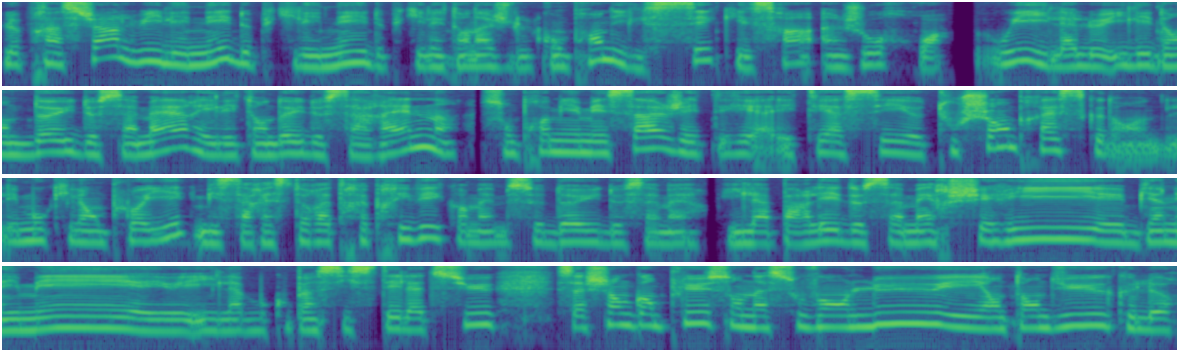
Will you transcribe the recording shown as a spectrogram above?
Le prince Charles, lui, il est né depuis qu'il est né, depuis qu'il est en âge de le comprendre, il sait qu'il sera un jour roi. Oui, il, a le, il est dans le deuil de sa mère et il est en deuil de sa reine. Son premier message était, assez euh, touchant presque dans les mots qu'il a employés, mais ça restera très privé quand même. Deuil de sa mère. Il a parlé de sa mère chérie et bien aimée, et il a beaucoup insisté là-dessus, sachant qu'en plus, on a souvent lu et entendu que leur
